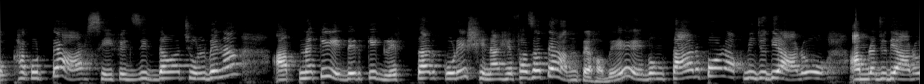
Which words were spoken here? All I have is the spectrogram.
রক্ষা করতে আর সেফ এক্সিট দেওয়া চলবে না। আপনাকে এদেরকে গ্রেফতার করে সেনা হেফাজতে আনতে হবে এবং তারপর আপনি যদি আরও আমরা যদি আরও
